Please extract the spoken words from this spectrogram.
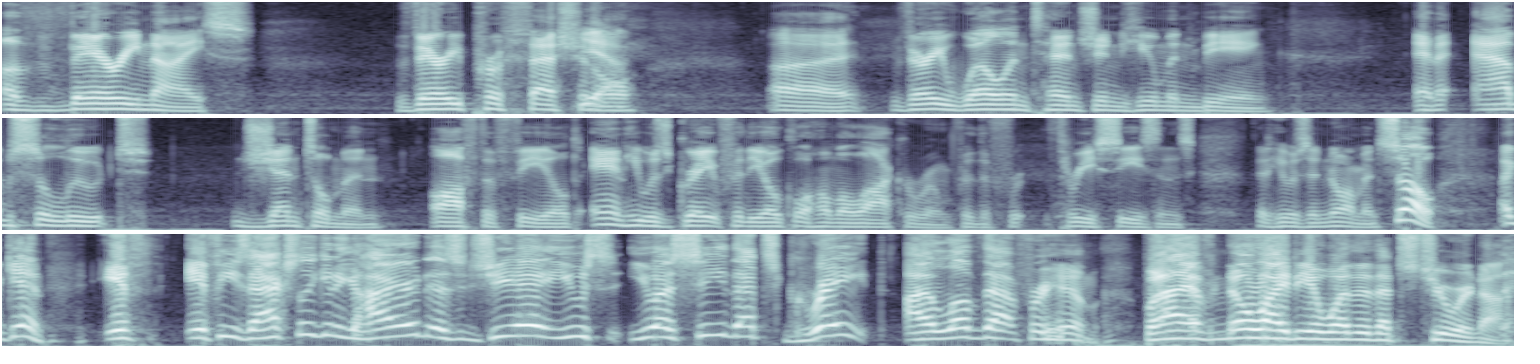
a very nice, very professional, uh, very well intentioned human being, an absolute gentleman off the field, and he was great for the Oklahoma locker room for the three seasons that he was in Norman. So again, if if he's actually getting hired as a GA at US- USC, that's great. I love that for him, but I have no idea whether that's true or not.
